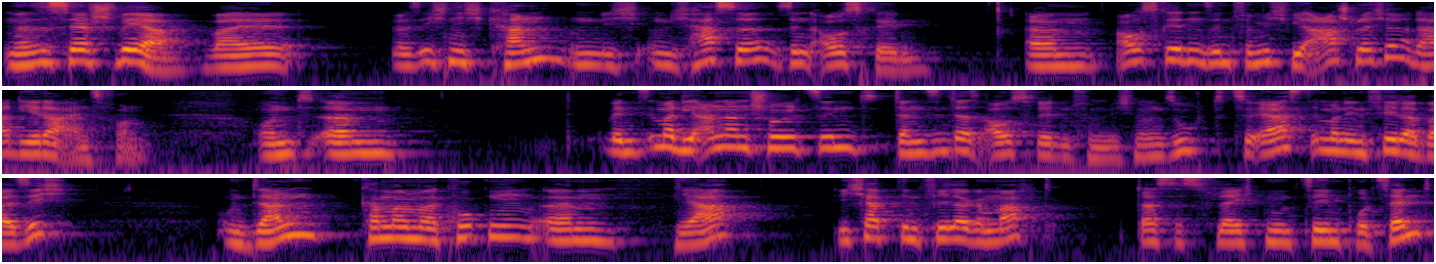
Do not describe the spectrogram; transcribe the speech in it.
das ist sehr schwer, weil was ich nicht kann und ich, und ich hasse, sind Ausreden. Ähm, Ausreden sind für mich wie Arschlöcher, da hat jeder eins von. Und ähm, wenn es immer die anderen schuld sind, dann sind das Ausreden für mich. Man sucht zuerst immer den Fehler bei sich und dann kann man mal gucken, ähm, ja, ich habe den Fehler gemacht, das ist vielleicht nur 10%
